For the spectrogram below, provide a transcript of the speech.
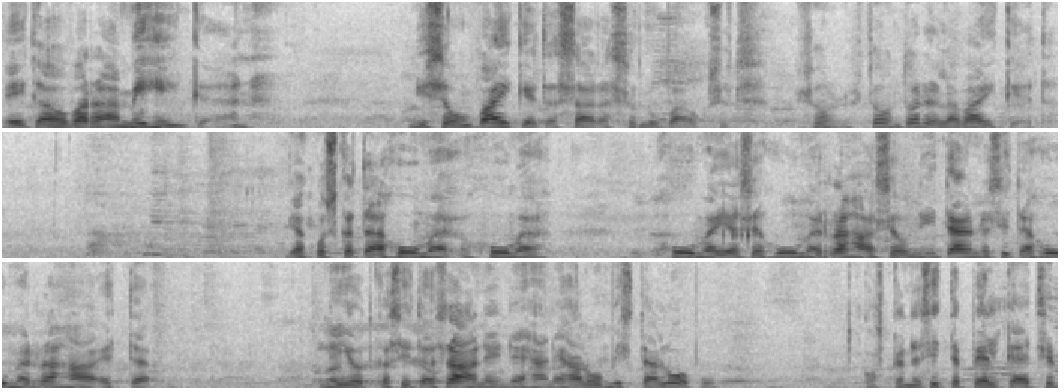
eikä ole varaa mihinkään, niin se on vaikeaa saada sun lupaukset se on, se on todella vaikeaa. Ja koska tämä huume, huume, huume ja se huumeraha, se on niin täynnä sitä huumerahaa, että ne, jotka sitä saa, niin nehän ei halua mistään luopua. Koska ne sitten pelkää, että se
